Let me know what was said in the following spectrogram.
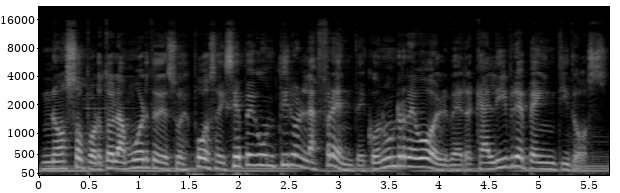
no soportó la muerte de su esposa y se pegó un tiro en la frente con un revólver calibre 22.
